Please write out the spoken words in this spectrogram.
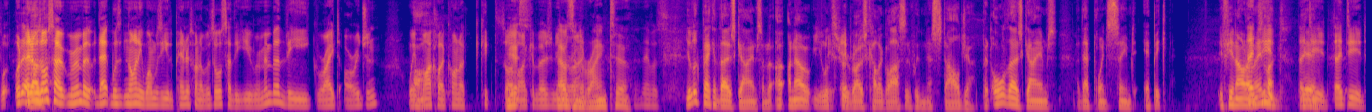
What, what And it was also remember that was ninety one was the year the Penrith one. It was also the year. Remember the Great Origin when Oh. Michael O'Connor kicked the Yes, sideline conversion. That in was the in the rain. too. That was You look back at those games, and I, I know you look through epic. rose-coloured glasses with nostalgia, but all those games at that point seemed epic. If you know what they I mean, did. Like, they yeah. did. They did.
